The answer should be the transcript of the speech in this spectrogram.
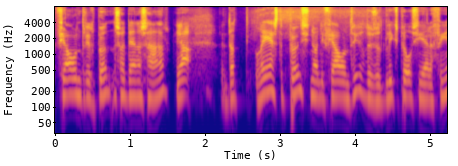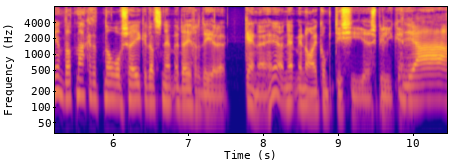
Uh, 34 punten, zou Dennis Haar. Ja. Dat laatste puntje, nou die 34, dus het leaguespeltje Jereveen, dat maakt het nou wel zeker dat ze net meer degraderen kennen. Hè? Net meer naar competitie uh, spelen kennen. Ja,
